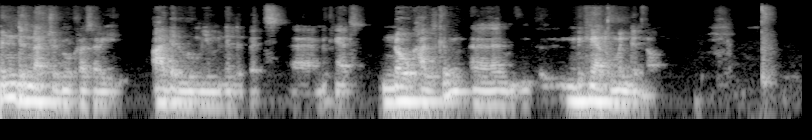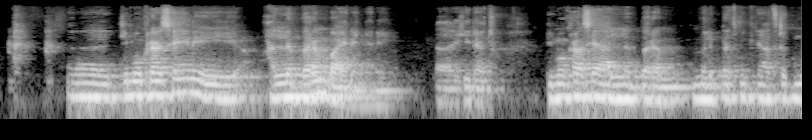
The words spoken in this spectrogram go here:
ምንድን ናቸው ዲሞክራሲያዊ አይደሉም የምንልበት ምክንያት ነው ካልክም ምክንያቱ ምንድን ነው? ዲሞክራሲያዊ አልነበረም ባይነኝ እኔ ሂደቱ ዲሞክራሲያዊ አልነበረም የምልበት ምክንያት ደግሞ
